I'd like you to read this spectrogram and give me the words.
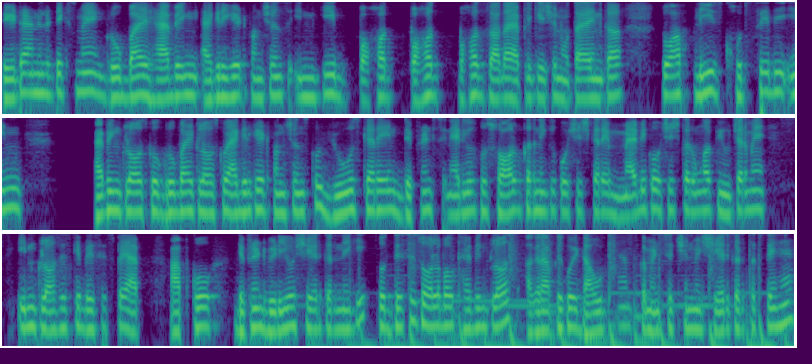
डेटा एनालिटिक्स में group by having aggregate functions इनकी बहुत बहुत बहुत ज़्यादा एप्लीकेशन होता है इनका। तो आप प्लीज़ खुद से भी इन हैविंग क्लॉज को ग्रुप बाय क्लॉज को एग्रीगेट फ़ंक्शंस को यूज़ करें इन डिफरेंट सिनेरियोज को सॉल्व करने की कोशिश करें। मैं भी कोशिश करूँगा फ्यूचर में इन क्लॉजेस के बेसिस पे आप, आपको डिफरेंट वीडियो शेयर करने की। तो this is all about having clause अगर आपके कोई डाउट है, आप कमेंट सेक्शन में शेयर कर सकते हैं।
